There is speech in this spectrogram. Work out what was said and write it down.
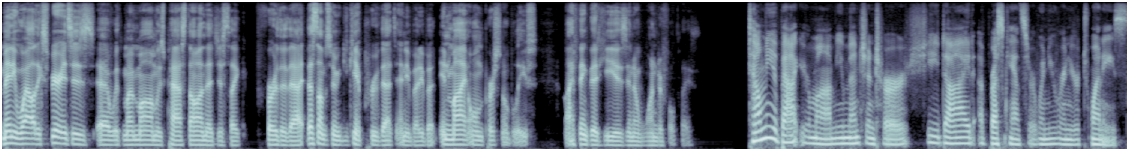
many wild experiences uh, with my mom who's passed on that just like further that. That's not something you can't prove that to anybody, but in my own personal beliefs, I think that he is in a wonderful place. Tell me about your mom. You mentioned her. She died of breast cancer when you were in your 20s.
